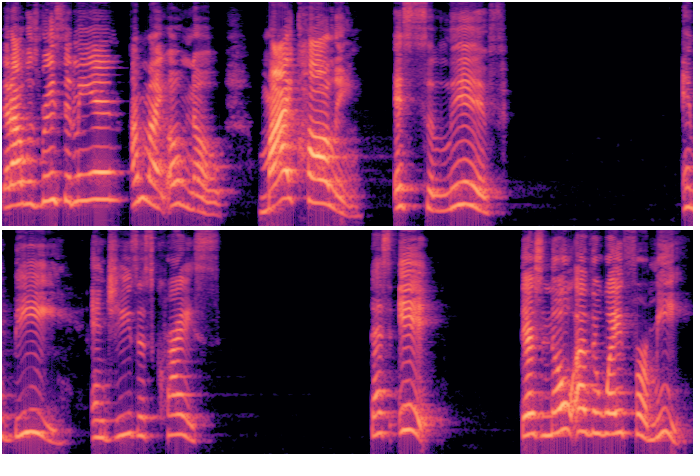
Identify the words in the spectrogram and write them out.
that I was recently in, I'm like, oh no, my calling is to live and be in Jesus Christ. That's it. There's no other way for me.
